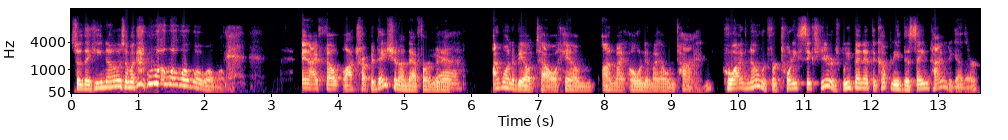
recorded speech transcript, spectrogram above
so that he knows? I'm like, Whoa, whoa, whoa, whoa, whoa, whoa. And I felt a lot of trepidation on that for a minute. Yeah. I want to be able to tell him on my own in my own time, who I've known for 26 years. We've been at the company the same time together.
